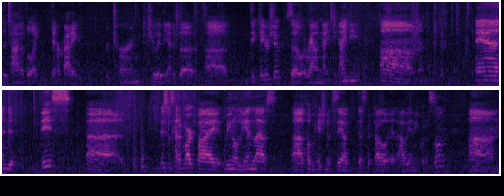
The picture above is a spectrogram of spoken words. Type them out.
the time of the like democratic return to Chile at the end of the uh, dictatorship, so around 1990. Um, and this uh, this was kind of marked by Leonel Lienlaf's uh, publication of Se ha despertado el ave en mi corazón um,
